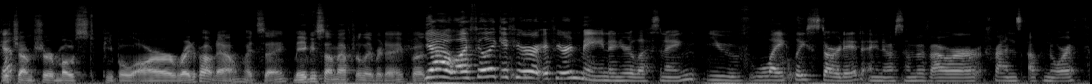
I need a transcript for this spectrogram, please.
which I'm sure most people are right about now. I'd say maybe some after Labor Day, but Yeah, well, I feel like if you're if you're in Maine and you're listening, you've likely started. I know some of our friends up north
